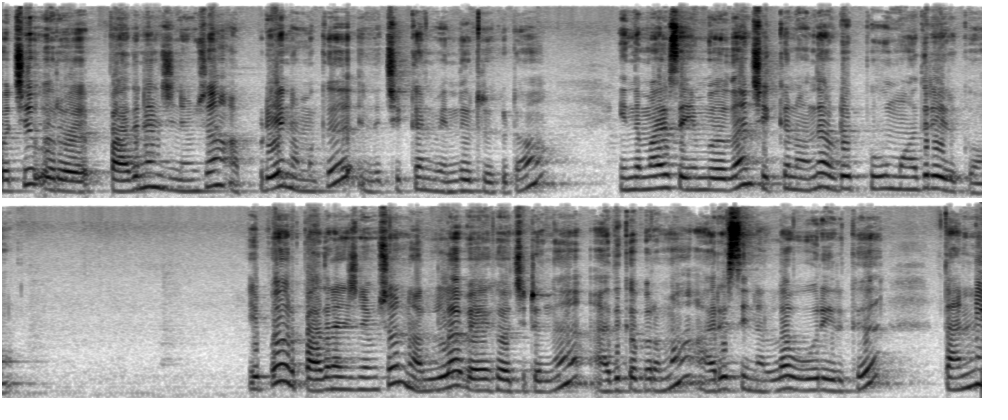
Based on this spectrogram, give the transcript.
வச்சு ஒரு பதினஞ்சு நிமிஷம் அப்படியே நமக்கு இந்த சிக்கன் வெந்துட்டு இருக்கட்டும். இந்த மாதிரி செய்யும்போது தான் சிக்கன் வந்து அப்படியே பூ மாதிரி இருக்கும். இப்போ ஒரு பதினஞ்சு நிமிஷம் நல்லா வேக வச்சுட்டுங்க. அதுக்கப்புறமா அரிசி நல்லா ஊறிருக்கு தண்ணி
